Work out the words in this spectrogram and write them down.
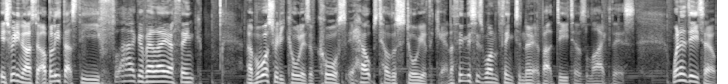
It's really nice. Though. I believe that's the flag of LA, I think. Uh, but what's really cool is, of course, it helps tell the story of the kit. And I think this is one thing to note about details like this. When a detail,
